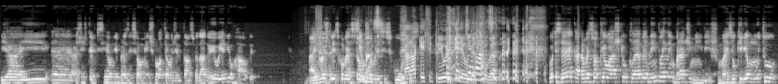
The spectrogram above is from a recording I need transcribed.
E aí é, a gente teve que se reunir presencialmente no hotel onde ele estava hospedado, eu, ele e o Halder. Aí nós três conversamos sobre esses cursos. Caraca, esse trio eu queria Que massa. conversa. Pois é, cara, mas só que eu acho que o Kleber nem vai lembrar de mim, bicho. Mas eu queria muito.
